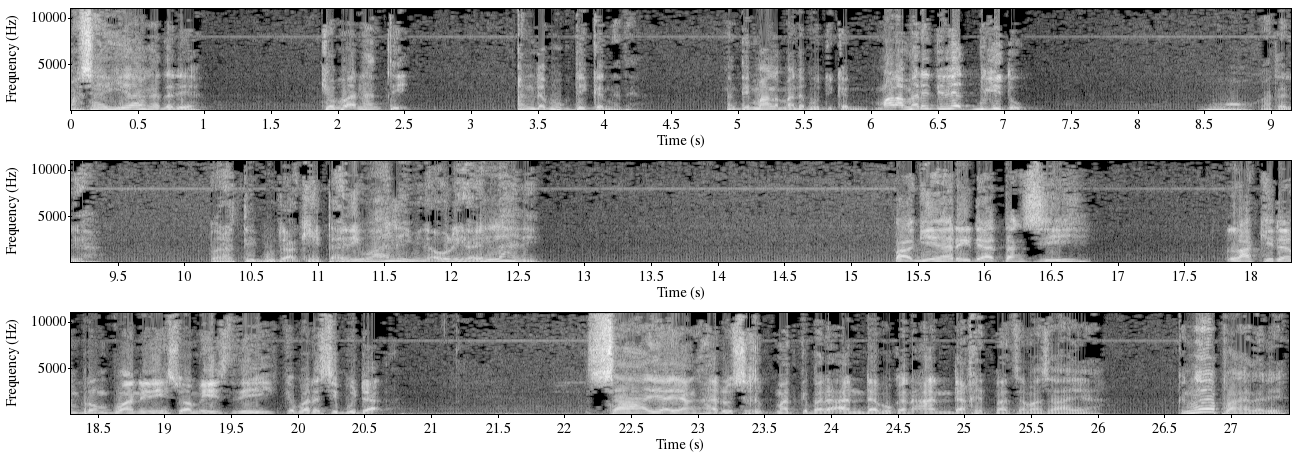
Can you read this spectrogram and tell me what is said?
Masa iya kata dia. Coba nanti anda buktikan kata. Nanti malam anda buktikan. Malam hari dilihat begitu. Oh, kata dia. Berarti budak kita ini wali min auliyaillah nih. Pagi hari datang si laki dan perempuan ini suami istri kepada si budak. Saya yang harus khidmat kepada anda bukan anda khidmat sama saya. Kenapa kata dia?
